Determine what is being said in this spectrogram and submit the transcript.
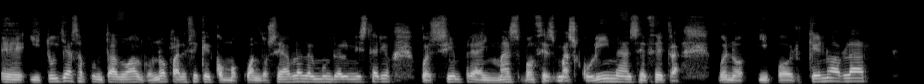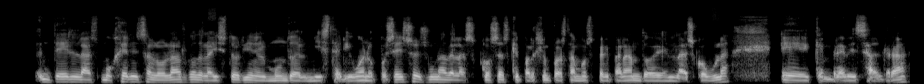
eh, y tú ya has apuntado algo, ¿no? Parece que como cuando se habla del mundo del misterio, pues siempre hay más voces masculinas, etcétera. Bueno, ¿y por qué no hablar de las mujeres a lo largo de la historia en el mundo del misterio. Bueno, pues eso es una de las cosas que, por ejemplo, estamos preparando en la escóbula, eh, que en breve saldrá,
